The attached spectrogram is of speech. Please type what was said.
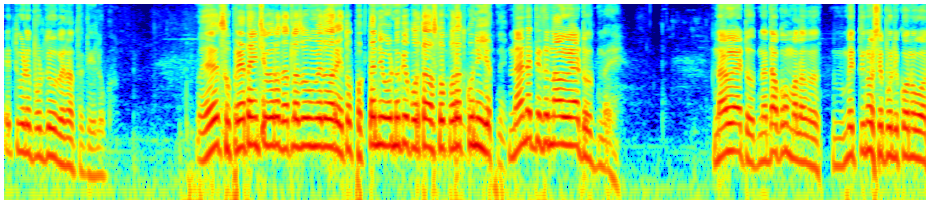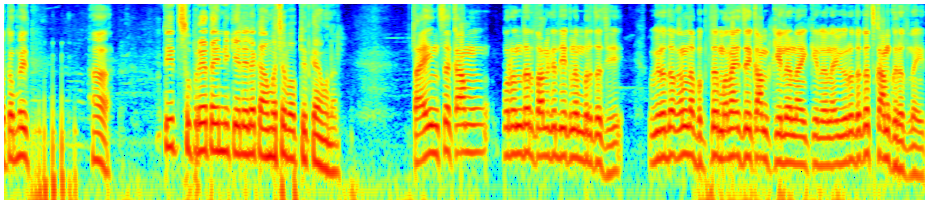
हे तेवढे पुरते उभे राहतात हे लोक. म्हणजे सुप्रियाताईंच्या विरोधातला जो उमेदवार आहे तो फक्त निवडणुकीपुरता असतो परत कुणी येत नाही. नाही ना त्याचं नाव आठवत नाही. नाव आठवत नाही. दाखव मला. मी तीन वर्षापूर्वी कोण होता मी हां. तीच सुप्रियाताईंनी केलेल्या कामाच्या बाबतीत काय म्हणाल? ताईंचं काम पुरंदर तालुक्यात एक नंबरचंच आहे. विरोधकांना फक्त म्हणायचं काम केलं नाही केलं नाही. विरोधकच काम करत नाहीत.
